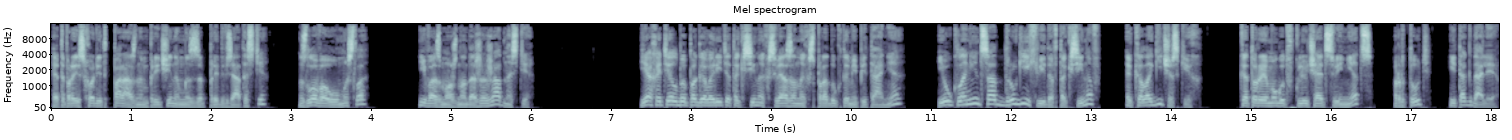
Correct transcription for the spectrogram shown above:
Это происходит по разным причинам из-за предвзятости, злого умысла и, возможно, даже жадности. Я хотел бы поговорить о токсинах, связанных с продуктами питания, и уклониться от других видов токсинов, экологических, которые могут включать свинец, ртуть и так далее.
